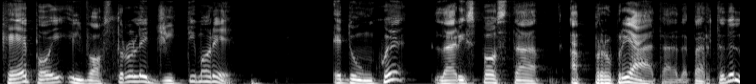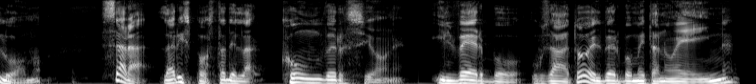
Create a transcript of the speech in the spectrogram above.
che è poi il vostro legittimo re. E dunque la risposta appropriata da parte dell'uomo sarà la risposta della conversione. Il verbo usato è il verbo metanoein,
